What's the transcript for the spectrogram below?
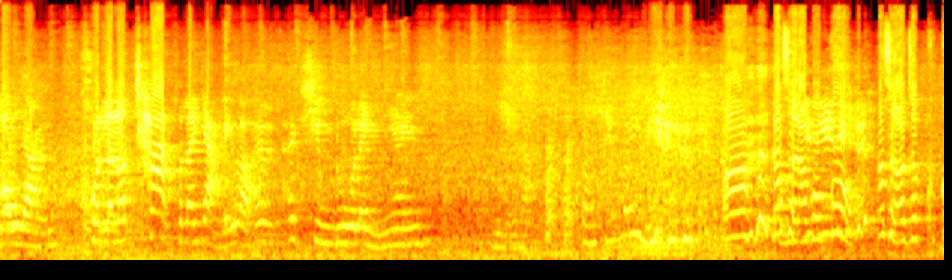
เอาอย่างคนละรสชาติคนละอย่างดีกว่าให้ให้ชิมดูอะไรอย่างเงี้ยนี่นะสองชิ้ไม่มีอ๋อนอกเสือเอาโกโก้นอกเสือเอาจะโก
